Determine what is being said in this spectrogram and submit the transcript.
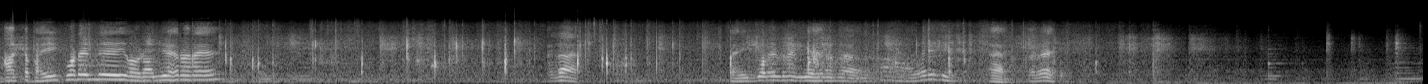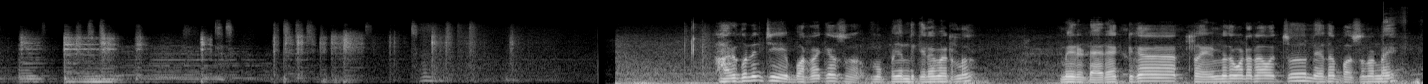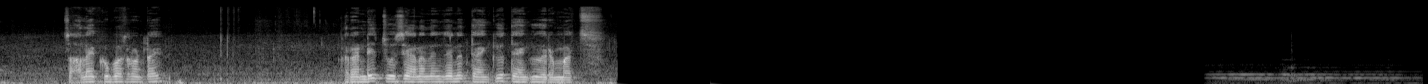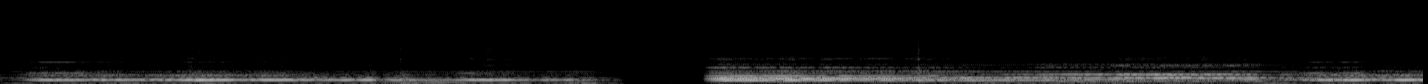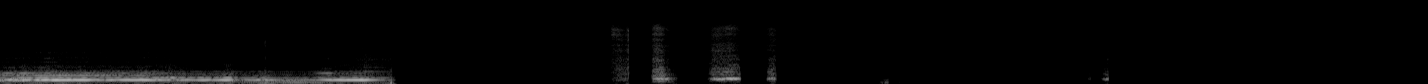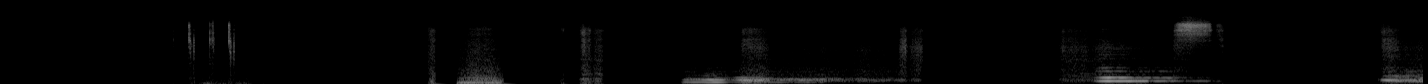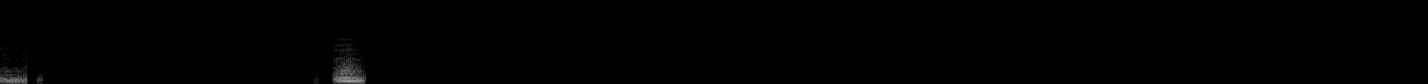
అక్కడ పైకి కూడా వెళ్ళి ఒక చేశారే అలా పైకి కూడా వెళ్ళి రన్ చేశారన్నా సరే అరకు నుంచి బొర్రా కేవ్స్ ముప్పై ఎనిమిది కిలోమీటర్లు. మీరు డైరెక్ట్గా ట్రైన్ మీద కూడా రావచ్చు లేదా బస్సులు ఉన్నాయి? చాలా ఎక్కువ భాషలు ఉంటాయి. రండి చూసి ఆనందించండి. Thank you thank you very much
